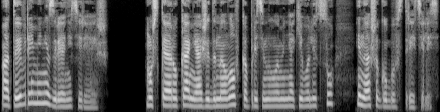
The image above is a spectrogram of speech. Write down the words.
А ты времени зря не теряешь. Мужская рука неожиданно ловко притянула меня к его лицу, и наши губы встретились.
